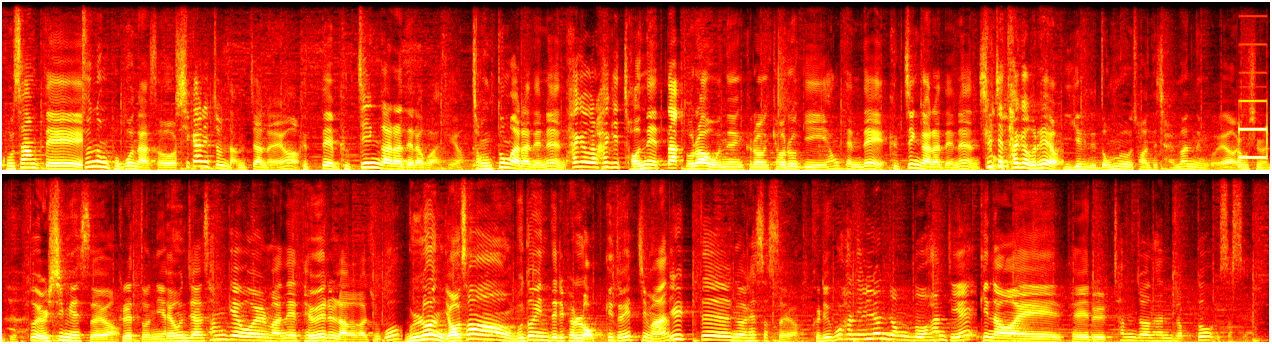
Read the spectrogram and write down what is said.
고3 때 수능 보고 나서 시간이 좀 남잖아요. 그때 극진 가라데라고 하세요. 정통 가라데는 타격을 하기 전에 딱 돌아오는 그런 겨루기 형태인데 극진 가라데는 실제 타격을 해요. 이게 근데 너무 저한테 잘 맞는 거예요. 보시면 돼요. 또 열심히 했어요. 그랬더니 배운 지 한 3개월 만에 대회를 나가가지고 물론 여성 무도인들이 별로 없기도 했지만 1등을 했었어요. 그리고 한 1년 정도 한 뒤에 오키나와의 대회를 참전한 적도 있었어요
